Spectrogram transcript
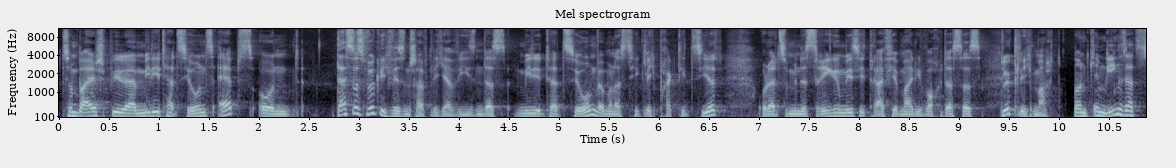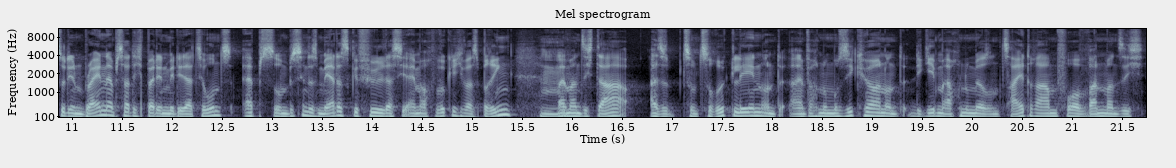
Zum Beispiel Meditations-Apps und das ist wirklich wissenschaftlich erwiesen, dass Meditation, wenn man das täglich praktiziert oder zumindest regelmäßig drei, vier Mal die Woche, dass das glücklich macht. Und im Gegensatz zu den Brain-Apps hatte ich bei den Meditations-Apps so ein bisschen das mehr das Gefühl, dass sie einem auch wirklich was bringen, mhm. weil man sich da also zum Zurücklehnen und einfach nur Musik hören und die geben auch nur mehr so einen Zeitrahmen vor, wann man sich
